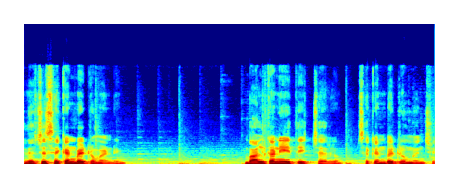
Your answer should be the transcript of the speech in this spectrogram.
ఇది వచ్చి సెకండ్ బెడ్రూమ్ అండి. బాల్కనీ అయితే ఇచ్చారు సెకండ్ బెడ్రూమ్ నుంచి.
